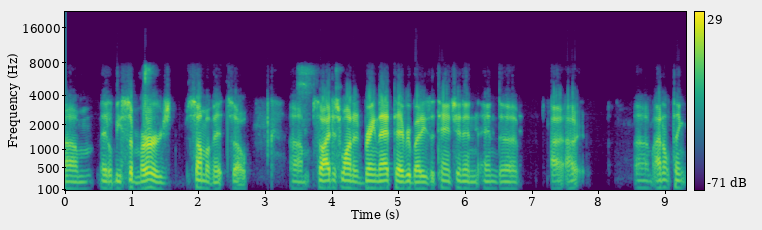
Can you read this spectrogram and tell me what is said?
Um, it'll be submerged, some of it. So, um, so I just wanted to bring that to everybody's attention, and and uh, I I, um, I don't think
